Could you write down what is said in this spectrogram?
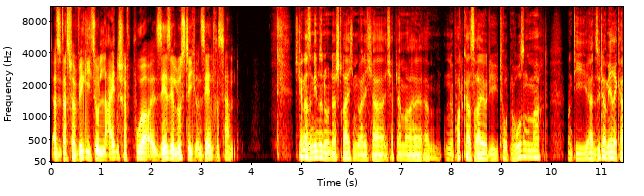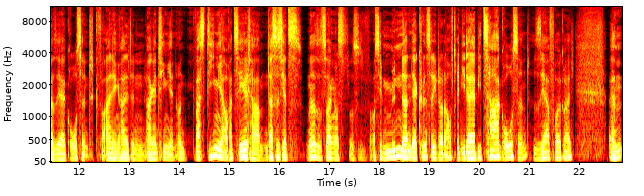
Also das war wirklich so Leidenschaft pur, sehr, sehr lustig und sehr interessant. Ich kann das in dem Sinne unterstreichen, weil ich ja, ich habe ja mal ähm, eine Podcast-Reihe über die Toten Hosen gemacht und die in Südamerika sehr groß sind, vor allen Dingen halt in Argentinien. Und was die mir auch erzählt haben, das ist jetzt ne, sozusagen aus, aus, aus den Mündern der Künstler, die dort auftreten, die da ja bizarr groß sind, sehr erfolgreich. Ähm,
